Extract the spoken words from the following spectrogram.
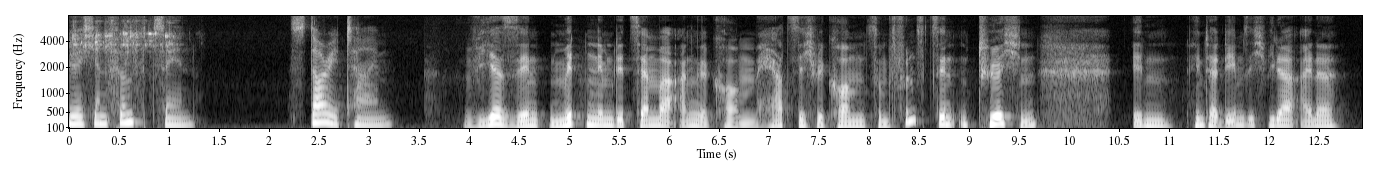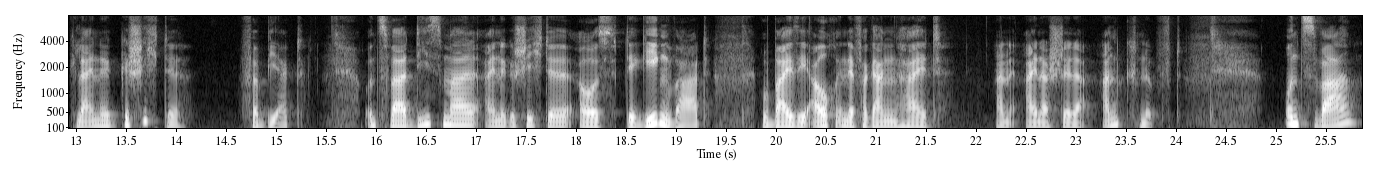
Türchen 15 Storytime Wir sind mitten im Dezember angekommen. Herzlich willkommen zum 15. Türchen, in, hinter dem sich wieder eine kleine Geschichte verbirgt. Und zwar diesmal eine Geschichte aus der Gegenwart, wobei sie auch in der Vergangenheit an einer Stelle anknüpft. Und zwar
